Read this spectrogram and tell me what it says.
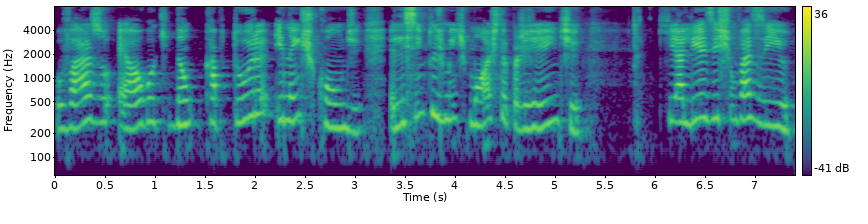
O vaso é algo que não captura e nem esconde. Ele simplesmente mostra pra gente que ali existe um vazio.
